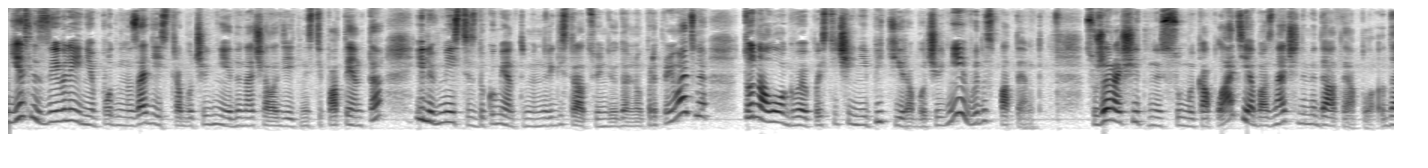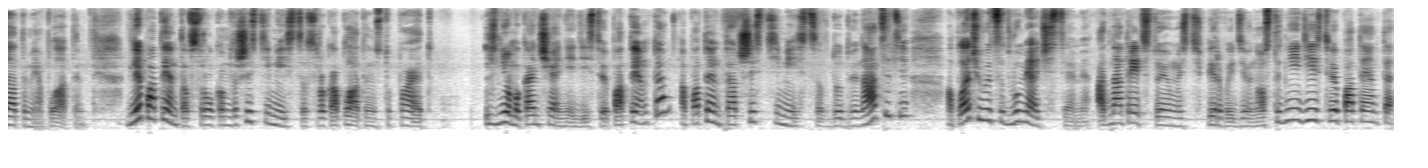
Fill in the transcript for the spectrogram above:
Если заявление подано за 10 рабочих дней до начала деятельности патента или вместе с документами на регистрацию индивидуального предпринимателя, то налоговая по истечении 5 рабочих дней выдаст патент с уже рассчитанной суммой к оплате и обозначенными даты, датами оплаты. Для патентов сроком до 6 месяцев срок оплаты наступает с днем окончания действия патента, а патенты от 6 месяцев до 12 оплачиваются двумя частями. Одна треть стоимости в первые 90 дней действия патента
